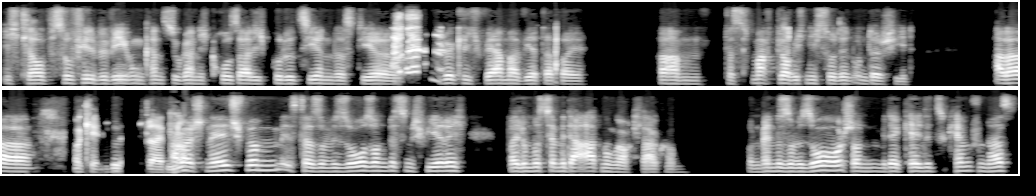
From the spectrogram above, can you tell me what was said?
Ich glaube, so viel Bewegung kannst du gar nicht großartig produzieren, dass dir wirklich wärmer wird dabei. Ähm, Das macht, glaube ich, nicht so den Unterschied. Aber, Okay, bleiben, ne? aber schnell schwimmen ist da sowieso so ein bisschen schwierig, weil du musst ja mit der Atmung auch klarkommen. Und wenn du sowieso schon mit der Kälte zu kämpfen hast,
